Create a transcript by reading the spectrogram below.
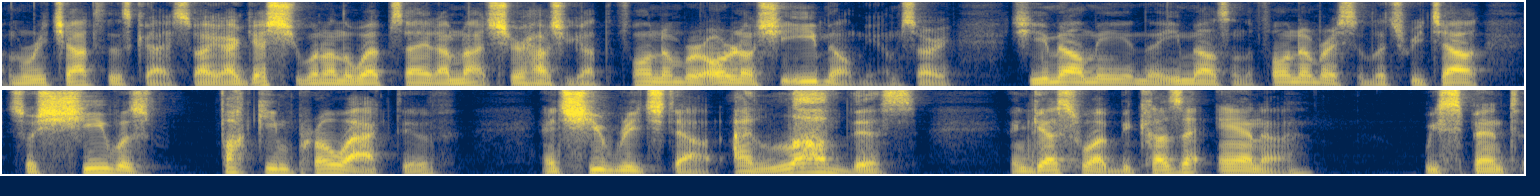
I'm gonna reach out to this guy. So I, I, guess she went on the website. I'm not sure how she got the phone number, or no, she emailed me. I'm sorry. She emailed me, and the email's on the phone number. I said, let's reach out. So she was fucking proactive, and she reached out. I love this. And guess what? Because of Anna, we spent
